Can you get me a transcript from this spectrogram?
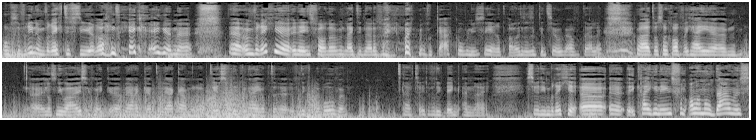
om zijn vrienden een bericht te sturen. Want ik kreeg een, uh, een berichtje ineens van hem. Lijkt het naar de fijn nooit met elkaar communiceren trouwens, als ik dit zo ga vertellen. Maar het was zo grappig. Hij uh, in ons nieuwe huis, zeg maar, ik werk op de werkkamer op de eerste verdieping, hij op de verdieping naar boven. Uh, tweede verdieping. En stuurde hij een berichtje. Uh, ik krijg ineens van allemaal dames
